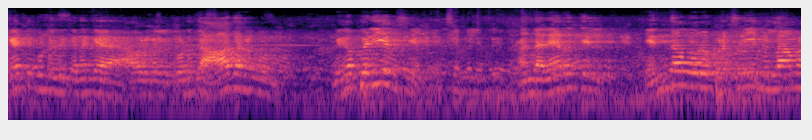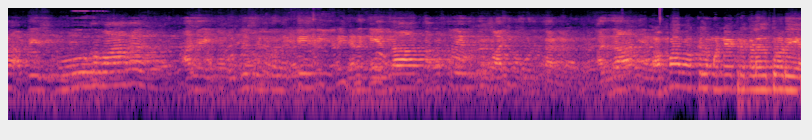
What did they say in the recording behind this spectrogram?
கேட்டுக்கொண்டதுக்கிணங்க அவர்கள் கொடுத்த ஆதரவும் மிகப்பெரிய விஷயம். அந்த நேரத்தில் எந்த ஒரு பிரச்சனையும் இல்லாமல் அப்படியே சுமூகமாக அதை கொண்டு செல்வதற்கு எனக்கு எல்லா தரப்பிலிருந்தும் வாய்ப்பு கொடுத்தாங்க. அதுதான் அம்மா மக்கள் முன்னேற்ற கழகத்துடைய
